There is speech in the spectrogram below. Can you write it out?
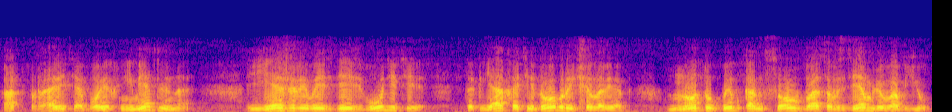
Отправить обоих немедленно. Ежели вы здесь будете, так я хоть и добрый человек, но тупым концом вас в землю вобью.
